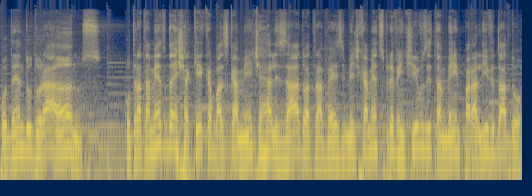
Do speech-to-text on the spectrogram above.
podendo durar anos, o tratamento da enxaqueca basicamente é realizado através de medicamentos preventivos e também para alívio da dor.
